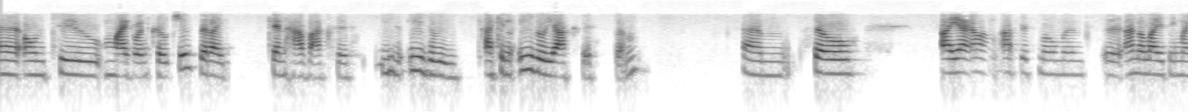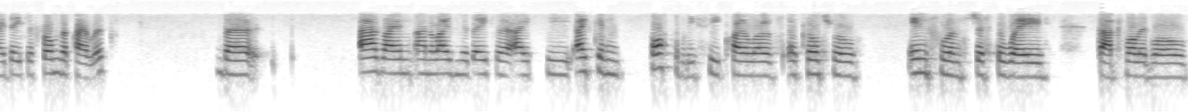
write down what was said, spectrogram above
uh, on two migrant coaches that I can have access e- easily. I can easily access them. Um, so I am at this moment uh, analyzing my data from the pilot, but as I'm analyzing the data, I see I can possibly see quite a lot of uh, cultural influence just the way that volleyball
